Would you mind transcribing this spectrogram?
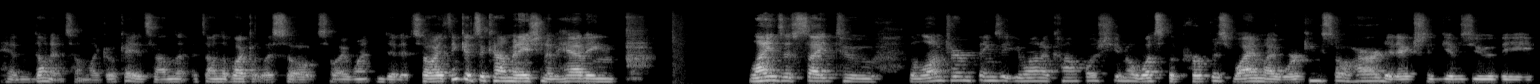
hadn't done it. So I'm like, okay, it's on the it's on the bucket list. So so I went and did it. So I think it's a combination of having lines of sight to the long-term things that you want to accomplish you know what's the purpose why am i working so hard it actually gives you the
